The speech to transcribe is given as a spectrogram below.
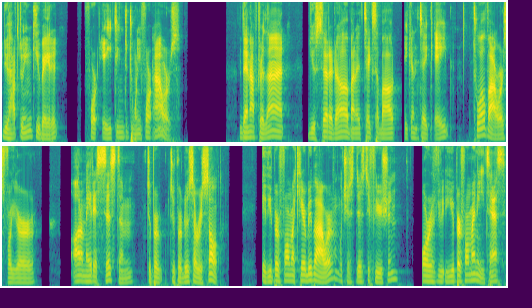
you have to incubate it for 18 to 24 hours. Then after that, you set it up and it takes about it can take 8 12 hours for your automated system to, pro- to produce a result. If you perform a Kirby Bauer, which is disc diffusion, or if you, you perform an e-test,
